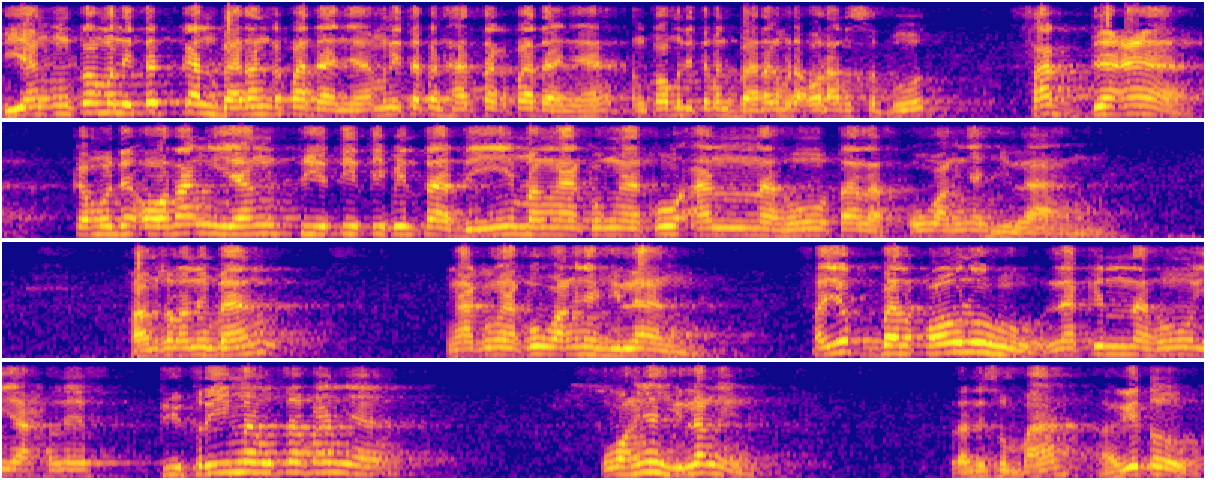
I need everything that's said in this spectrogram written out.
yang engkau menitipkan barang kepadanya, menitipkan harta kepadanya, engkau menitipkan barang kepada orang tersebut, fadda'a. Kemudian orang yang dititipin tadi mengaku-ngaku annahu talaf, uangnya hilang. Paham ini, Bang? Ngaku-ngaku uangnya hilang. Fayuqbal qawluhu lakinnahu yahlif. Diterima ucapannya. Uangnya hilang ya. Berani sumpah? Nah, gitu.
